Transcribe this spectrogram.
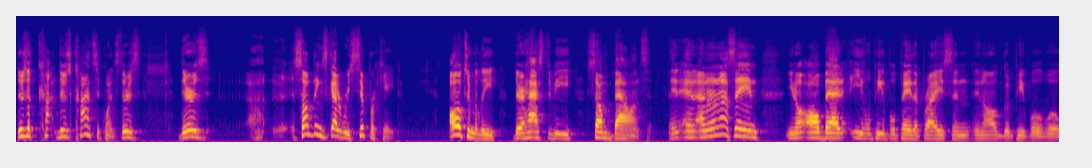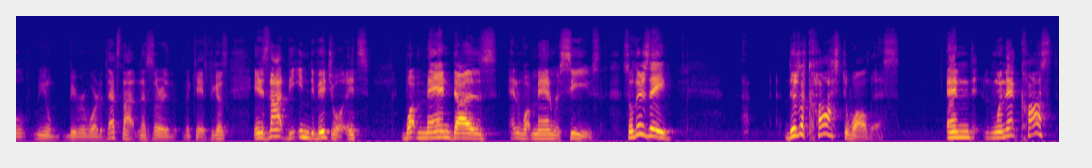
There's a there's consequence. There's there's uh, something's got to reciprocate. Ultimately, there has to be some balance. And, and, and, I'm not saying you know all bad evil people pay the price and, and all good people will you know be rewarded. That's not necessarily the case because it is not the individual. It's what man does and what man receives. So there's a there's a cost to all this. And when that cost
